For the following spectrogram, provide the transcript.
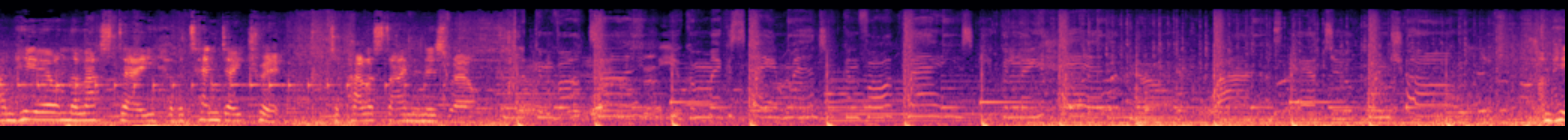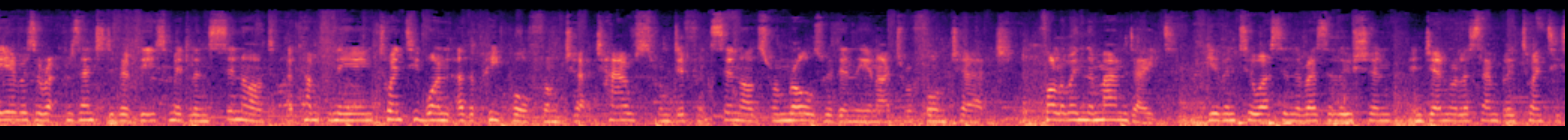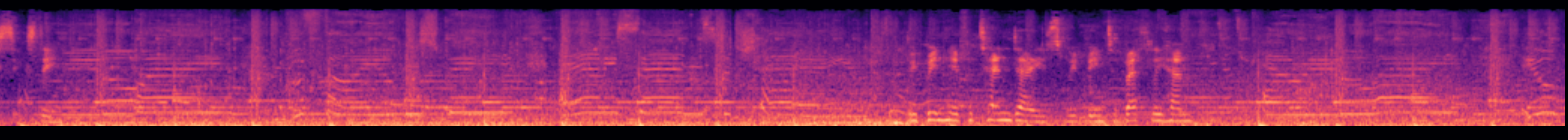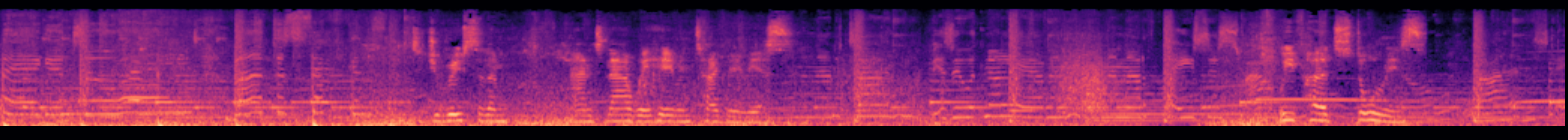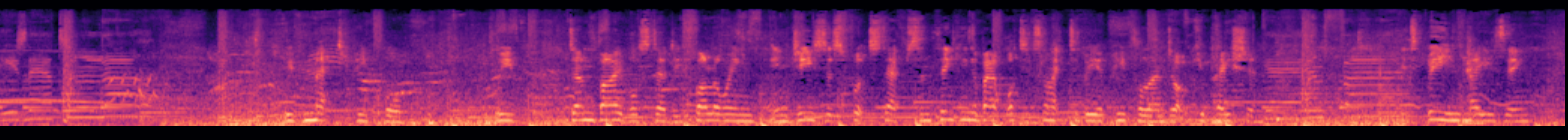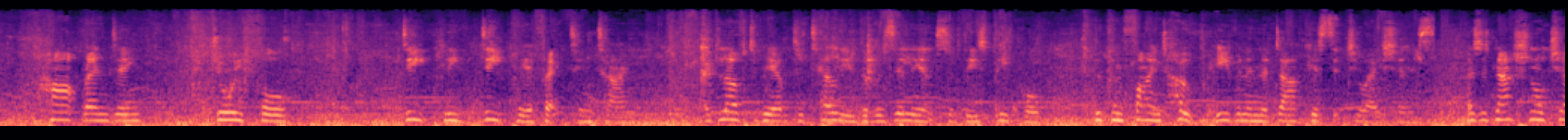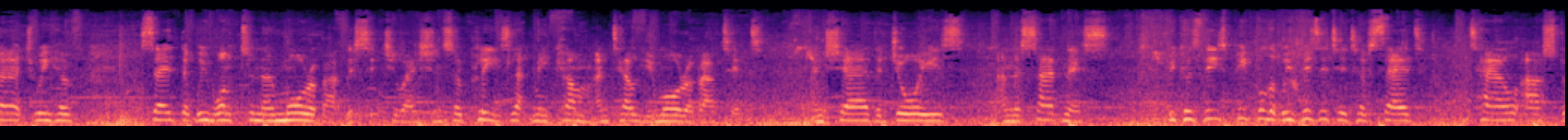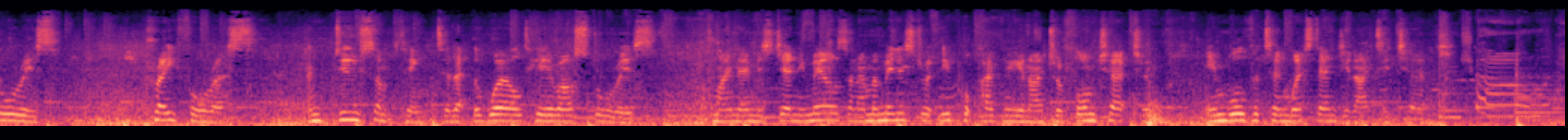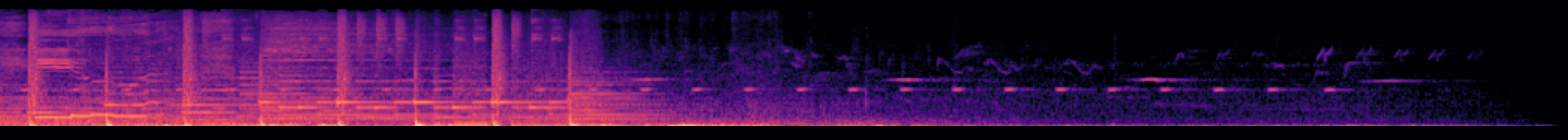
I'm here on the last day of a 10 day trip to Palestine and Israel. Looking for time, you can make a statement. Looking for a place, you can lay your head and no one's there to control. I'm here as a representative of the East Midlands Synod, accompanying 21 other people from Church House, from different synods, from roles within the United Reformed Church, following the mandate given to us in the resolution in General Assembly 2016. We've been here for 10 days. We've been to Bethlehem, to Jerusalem, and now we're here in Tiberias. We've heard stories, we've met people, we've done Bible study following in Jesus' footsteps and thinking about what it's like to be a people under occupation. It's been amazing, heartrending, joyful, deeply, deeply affecting time. I'd love to be able to tell you the resilience of these people who can find hope even in the darkest situations. As a national church, we have said that we want to know more about this situation, so please let me come and tell you more about it and share the joys and the sadness because these people that we visited have said, tell our stories pray for us and do something to let the world hear our stories. My name is Jenny Mills and I'm a minister at Newport Pagnell United Reformed Church and in Wolverton West End United Church.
